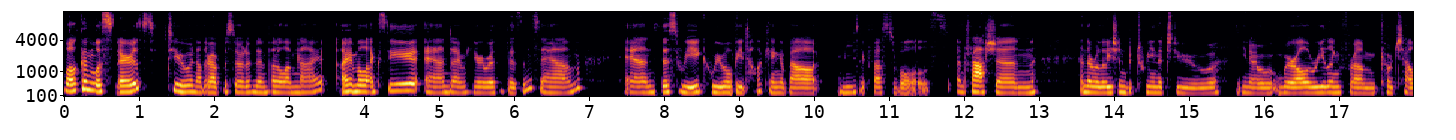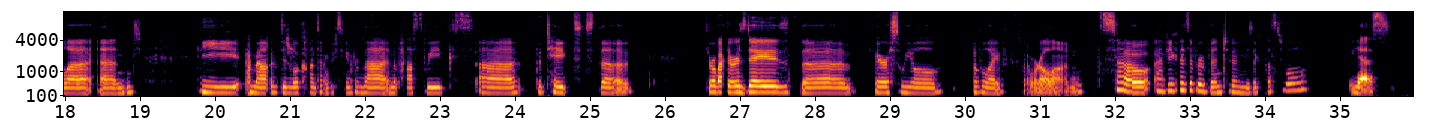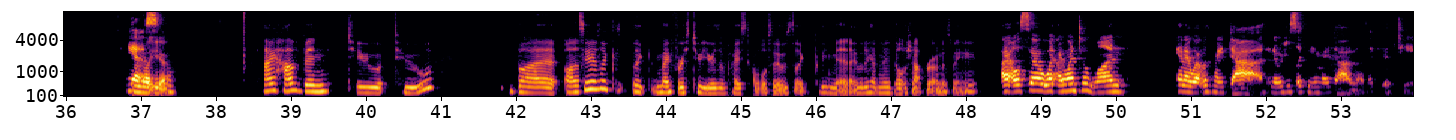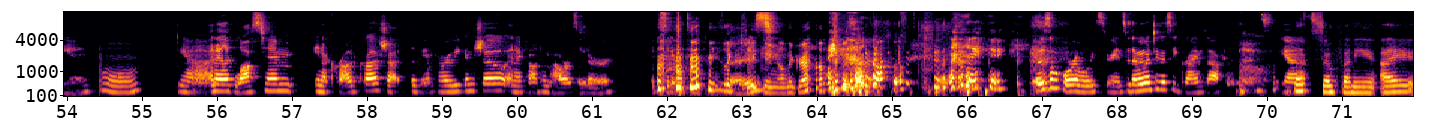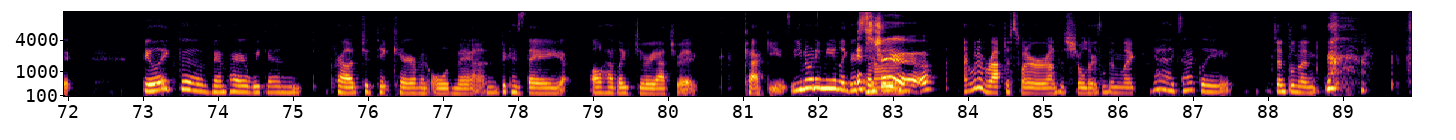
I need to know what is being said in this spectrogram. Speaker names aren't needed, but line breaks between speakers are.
Welcome, listeners, to another episode of Nymphet Alumni. I am Alexi, and I'm here with Biz and Sam. And this week, we will be talking about music festivals and fashion and the relation between the two. You know, we're all reeling from Coachella and the amount of digital content we've seen from that in the past weeks. Uh, the takes, the Throwback Thursdays, the Ferris wheel of life that we're all on. So, have you guys ever been to a music festival?
Yes.
Yes.
What about you?
I have been to two, but honestly, it was like like my first two years of high school, so it was like pretty mid. I literally had an adult chaperone with me.
I also went. I went to one, and I went with my dad, and it was just like me and my dad, and I was like fifteen.
Oh,
Yeah, and I like lost him in a crowd crush at the Vampire Weekend show, and I found him hours later, like sitting on
he's like shaking on the ground.
it was a horrible experience. But then we went to go see Grimes afterwards. Yeah.
That's so funny. I feel like the Vampire Weekend crowd should take care of an old man because they all have like geriatric khakis. You know what I mean? Like there's
it's
something-
true.
I would have wrapped a sweater around his shoulders and been like,
Yeah, exactly.
"Gentlemen."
